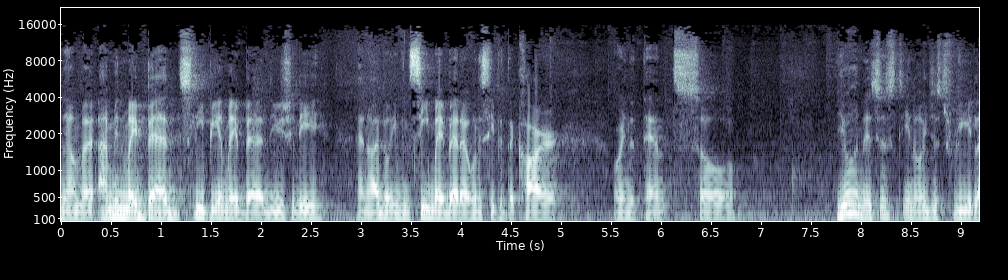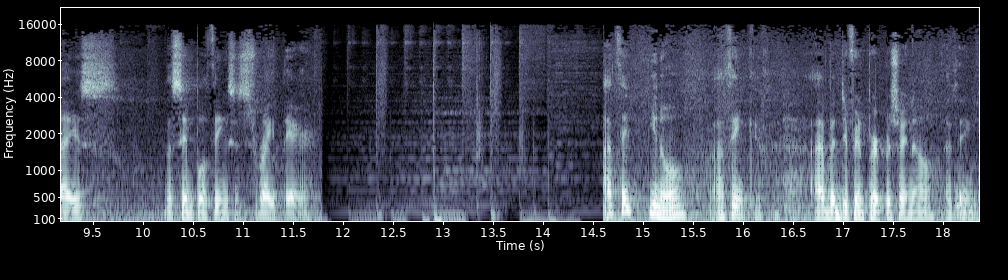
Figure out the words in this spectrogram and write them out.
I'm in my bed, sleeping in my bed, usually, and I don't even see my bed, I only sleep in the car or in the tent. So, yun, it's just, you know, you just realize the simple things is right there. I think, you know, I think I have a different purpose right now. I think,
